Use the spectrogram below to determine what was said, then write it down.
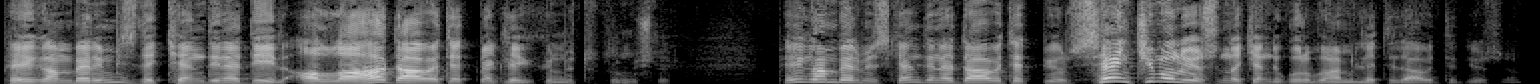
Peygamberimiz de kendine değil Allah'a davet etmekle yükümlü tutulmuştur. Peygamberimiz kendine davet etmiyor. Sen kim oluyorsun da kendi grubuna milleti davet ediyorsun?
